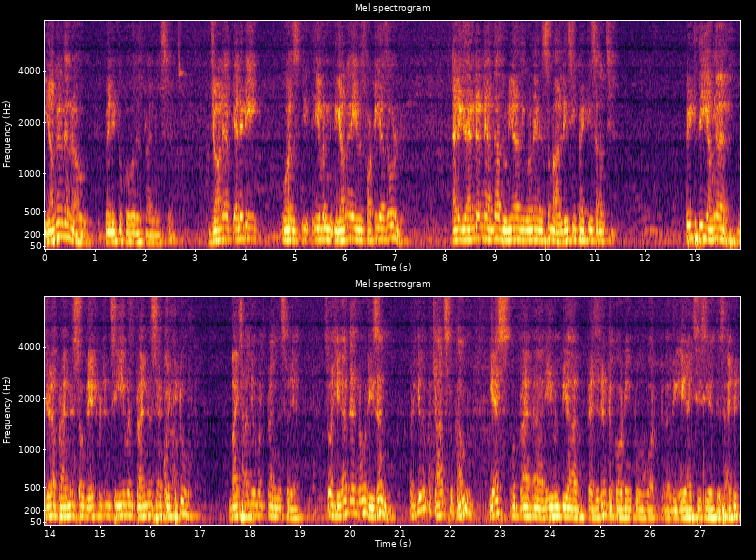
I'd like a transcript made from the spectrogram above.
younger than Rahul when he took over as prime minister. John F. Kennedy was e- even younger, he was 40 years old. Alexander ਨੇ ਅੱਧਾ ਦੁਨੀਆ ਦੀ ਉਹਨੇ ਸੰਭਾਲ ਲਈ ਸੀ 35 ਸਾਲ 'ਚ ਪਿਟ ਦੀ ਯੰਗਰ ਜਿਹੜਾ prime minister of Great Britain ਸੀ ਹੀ ਵਾਸ ਪ੍ਰਾਈਮ ਮਿਨਿਸਟਰ 22 22 ਸਾਲ ਦੀ ਉਮਰ ਪ੍ਰਾਈਮ ਮਿਨਿਸਟਰ ਹੈ so here there no reason, but give him a chance to come. Yes uh, uh, he will be our president according to what uh, the AICC has decided.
